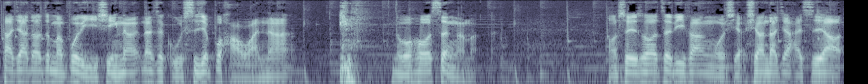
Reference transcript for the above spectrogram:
大家都这么不理性，那那这股市就不好玩呐，罗喝胜了嘛。哦，所以说这地方我希希望大家还是要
